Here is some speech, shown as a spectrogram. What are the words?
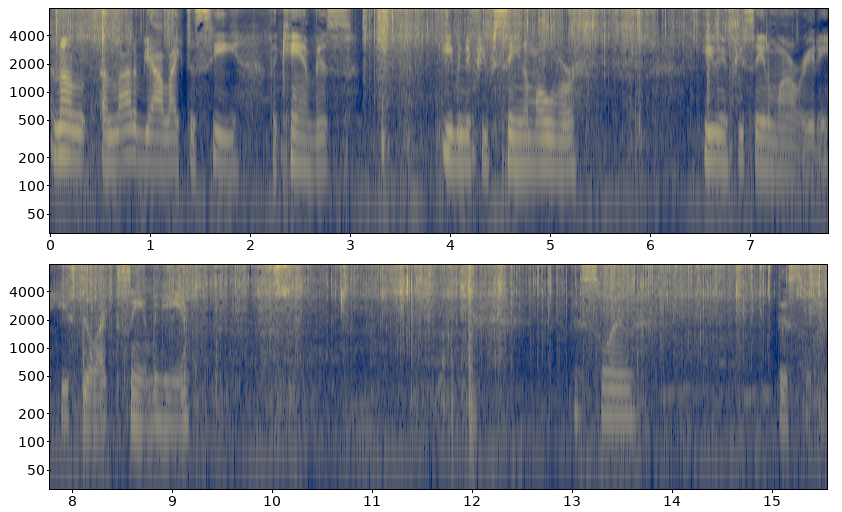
I know a lot of y'all like to see the canvas, even if you've seen them over. Even if you've seen them already, you still like to see them again. This one, this one.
